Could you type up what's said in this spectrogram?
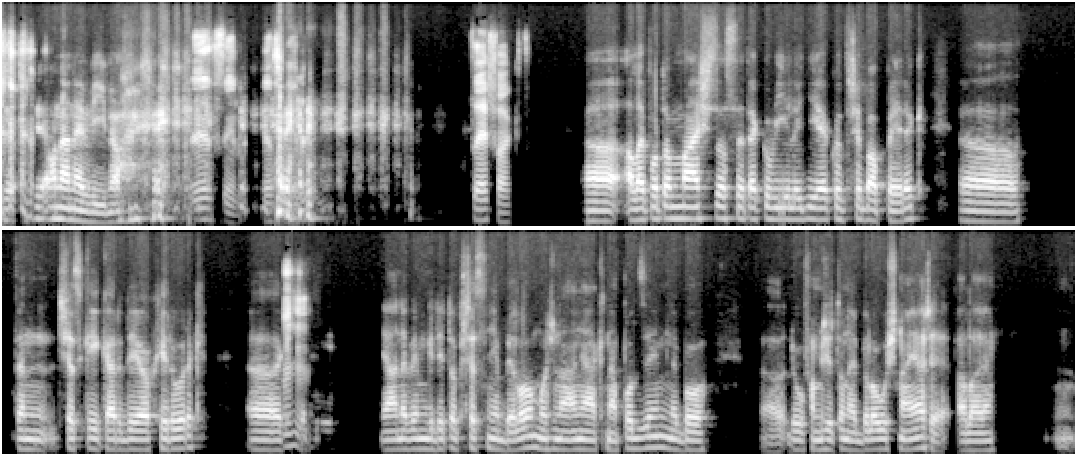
že, že ona neví, no. Jasně, jasně. To je fakt. Uh, ale potom máš zase takový lidi jako třeba Pirk, uh, ten český kardiochirurg, uh, Mhm. který, já nevím, kdy to přesně bylo, možná nějak na podzim, nebo uh, doufám, že to nebylo už na jaře, ale mm,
